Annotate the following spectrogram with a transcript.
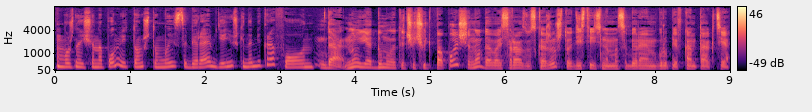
Можно еще напомнить о том, что мы собираем денежки на микрофон. Да, ну я думал это чуть-чуть попозже, но давай сразу скажу, что действительно мы собираем в группе ВКонтакте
